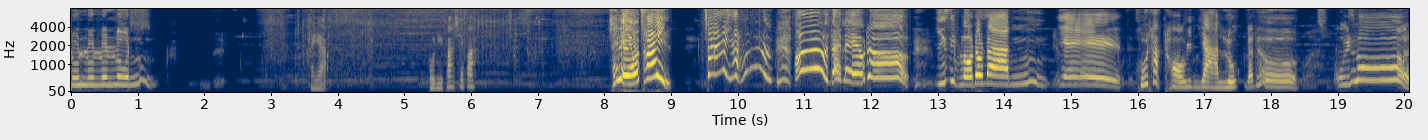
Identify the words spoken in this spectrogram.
ลุนลุนลุนลุนใครอะตัวนี้ป้าใช่ปะใช่แล้วใช่ ใช่อ้าวอ้าได้แล้วเธอยี่สิบโลเท่านั้น เย้หูถักทอวิญญาณลุกนะเธออุ้ยโลด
